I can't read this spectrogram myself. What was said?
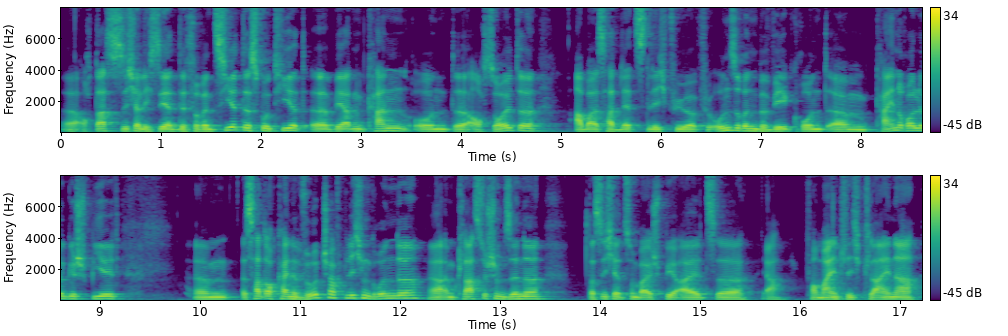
äh, auch das sicherlich sehr differenziert diskutiert äh, werden kann und äh, auch sollte aber es hat letztlich für, für unseren Beweggrund ähm, keine Rolle gespielt. Ähm, es hat auch keine wirtschaftlichen Gründe, ja, im klassischen Sinne, dass ich jetzt zum Beispiel als äh, ja, vermeintlich kleiner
